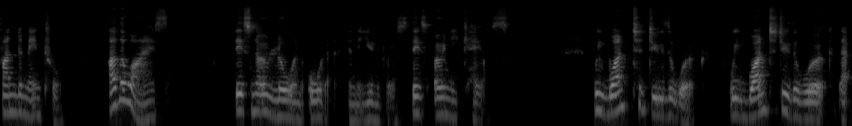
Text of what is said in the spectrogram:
fundamental. Otherwise, there's no law and order in the universe. There's only chaos. We want to do the work. We want to do the work that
